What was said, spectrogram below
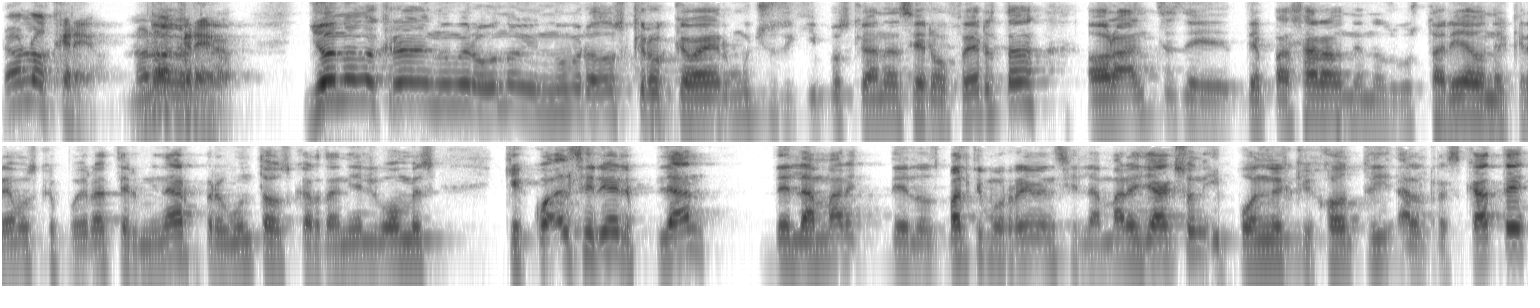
No lo creo, no, lo, creo. Yo no lo creo en número uno y en número dos creo que va a haber muchos equipos que van a hacer oferta. Ahora, antes de, pasar a donde nos gustaría, donde creemos que pudiera terminar, pregunta a Oscar Daniel Gómez que cuál sería el plan de, la de los Baltimore Ravens y Lamar Jackson y ponle el Quijote al rescate.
